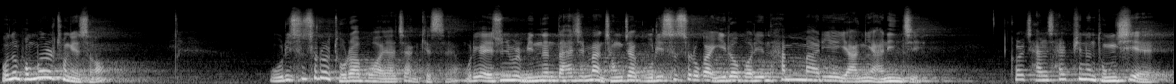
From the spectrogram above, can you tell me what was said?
오늘 본문을 통해서 우리 스스로를 돌아보아야 하지 않겠어요? 우리가 예수님을 믿는다 하지만 정작 우리 스스로가 잃어버린 한 마리의 양이 아닌지 그걸 잘 살피는 동시에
